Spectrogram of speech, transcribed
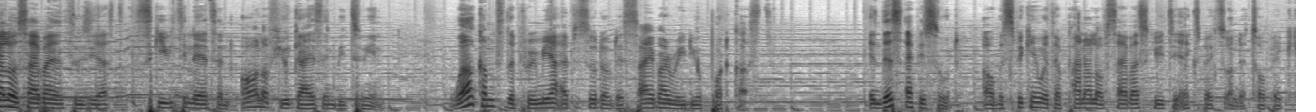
Hello, cyber enthusiasts, security nerds, and all of you guys in between. Welcome to the premiere episode of the Cyber Radio podcast. In this episode, I'll be speaking with a panel of cybersecurity experts on the topic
